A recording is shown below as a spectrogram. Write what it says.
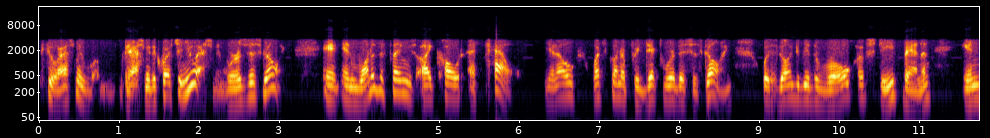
People ask me, ask me the question you asked me. Where is this going? And, and one of the things I called a tell you know, what's going to predict where this is going was going to be the role of Steve Bannon in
